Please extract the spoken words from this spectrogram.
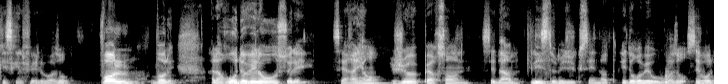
Qu'est-ce qu'elle fait le oiseau Vol, voler. Alors, roue de vélo au soleil, c'est rayon. Je, personne, c'est dame. Liste musique, c'est note. Et de au oiseau, c'est voler.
